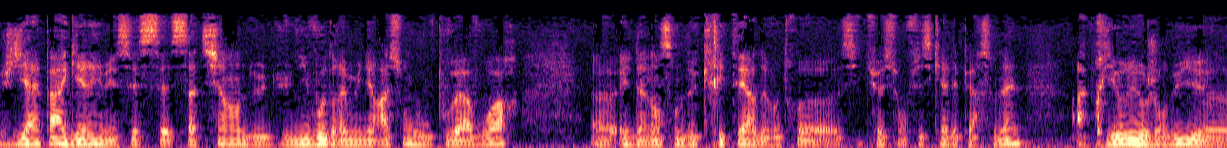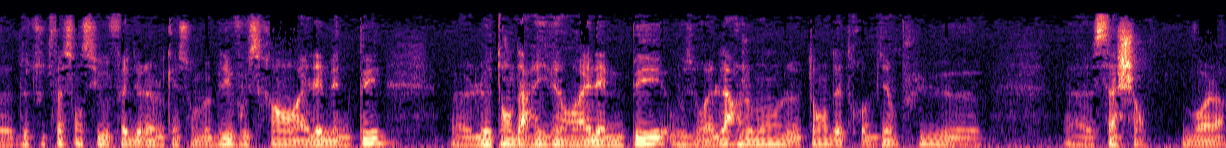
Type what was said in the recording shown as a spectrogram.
je dirais pas aguerris, mais ça tient du niveau de rémunération que vous pouvez avoir euh, et d'un ensemble de critères de votre situation fiscale et personnelle. A priori, aujourd'hui, euh, de toute façon, si vous faites de la location meublée, vous serez en LMNP. Euh, le temps d'arriver en LMP, vous aurez largement le temps d'être bien plus sachant. Voilà.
